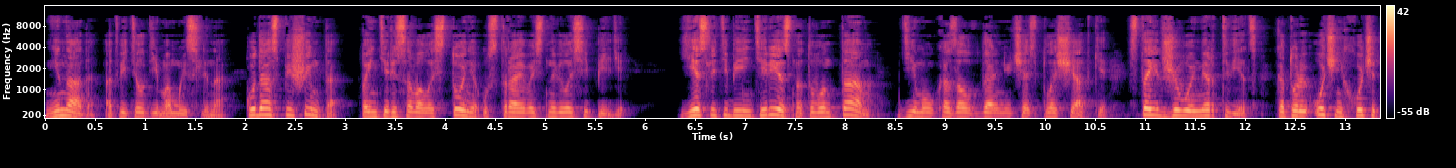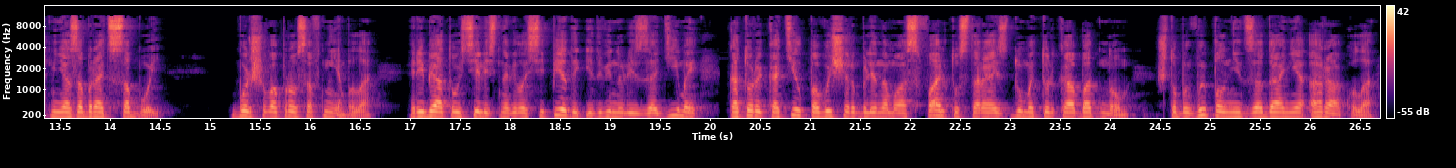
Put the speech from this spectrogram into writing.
«Не надо», – ответил Дима мысленно. «Куда спешим-то?» – поинтересовалась Тоня, устраиваясь на велосипеде. «Если тебе интересно, то вон там, Дима указал в дальнюю часть площадки, стоит живой мертвец, который очень хочет меня забрать с собой. Больше вопросов не было. Ребята уселись на велосипеды и двинулись за Димой, который катил по выщербленному асфальту, стараясь думать только об одном – чтобы выполнить задание Оракула,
